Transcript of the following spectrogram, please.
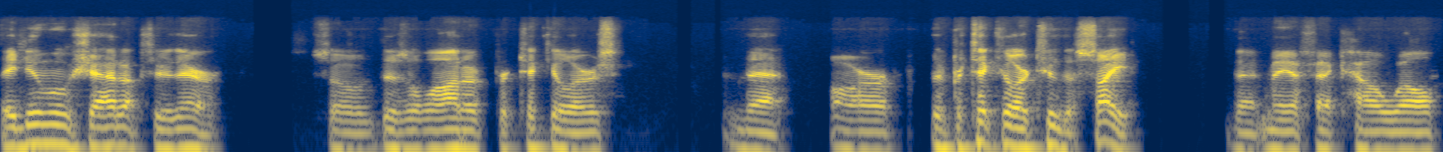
they do move shad up through there. So there's a lot of particulars that are in particular to the site that may affect how well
